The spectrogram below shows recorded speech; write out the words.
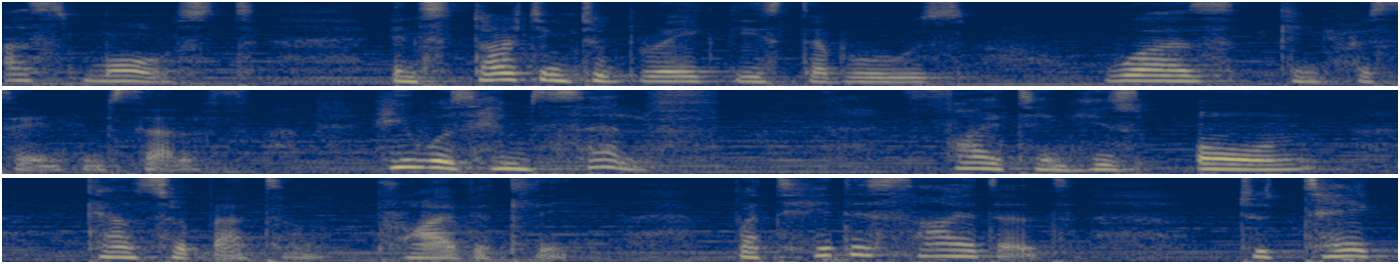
us most in starting to break these taboos was King Hussein himself. He was himself fighting his own cancer battle privately, but he decided to take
